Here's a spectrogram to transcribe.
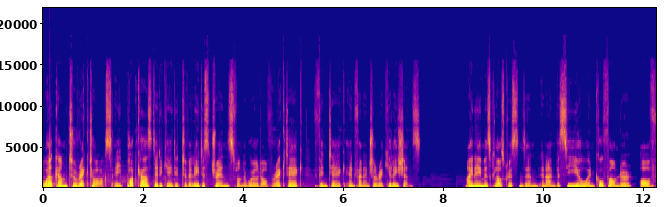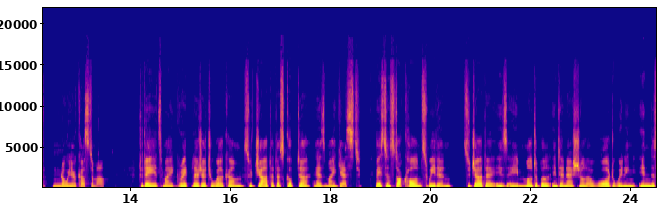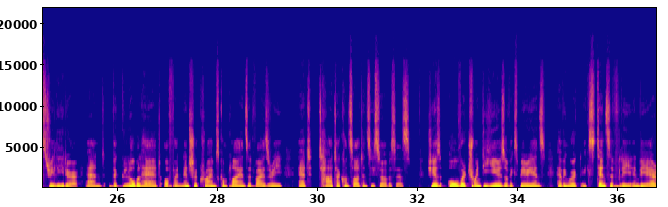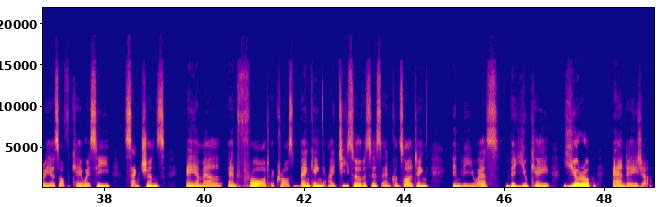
Welcome to RegTalks, a podcast dedicated to the latest trends from the world of RegTech, FinTech, and financial regulations. My name is Claus Christensen, and I'm the CEO and co founder of Know Your Customer. Today, it's my great pleasure to welcome Sujata Dasgupta as my guest. Based in Stockholm, Sweden, Sujata is a multiple international award winning industry leader and the global head of financial crimes compliance advisory at Tata Consultancy Services. She has over 20 years of experience, having worked extensively in the areas of KYC, sanctions, AML, and fraud across banking, IT services, and consulting in the US, the UK, Europe, and Asia.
